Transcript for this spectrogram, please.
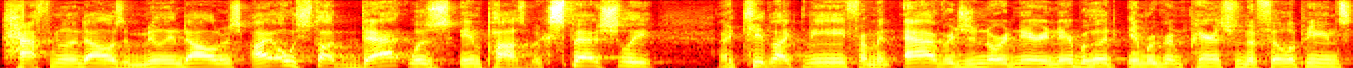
half a million dollars, a million dollars. I always thought that was impossible, especially a kid like me from an average and ordinary neighborhood, immigrant parents from the Philippines.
